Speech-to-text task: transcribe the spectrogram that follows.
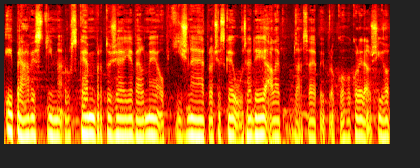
i právě s tím Ruskem, protože je velmi obtížné pro české úřady, ale zase i pro kohokoliv dalšího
